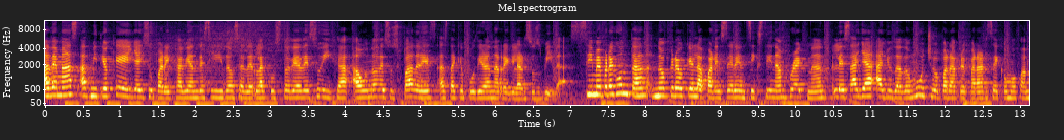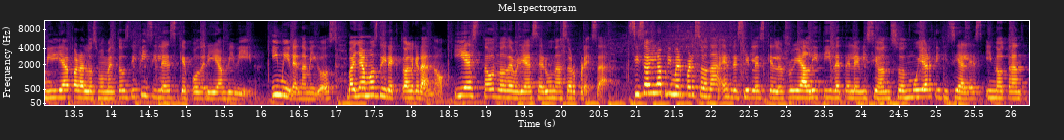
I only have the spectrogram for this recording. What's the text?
Además, admitió que ella y su pareja habían decidido ceder la custodia de su hija a uno de sus padres hasta que pudieran arreglar sus vidas. Si me preguntan, no creo que el aparecer en 16 and Pregnant les haya ayudado mucho para prepararse como familia para los momentos difíciles que podrían vivir. Y miren amigos, vayamos directo al grano, y esto no debería ser una sorpresa. Si soy la primera persona en decirles que los reality de televisión son muy artificiales y no tan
